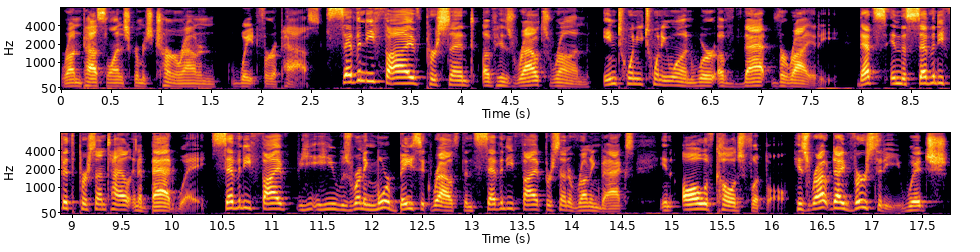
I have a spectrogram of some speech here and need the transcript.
run past the line of scrimmage, turn around, and wait for a pass. 75% of his routes run in 2021 were of that variety. That's in the 75th percentile in a bad way. 75, he, he, was running more basic routes than 75% of running backs in all of college football. His route diversity, which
